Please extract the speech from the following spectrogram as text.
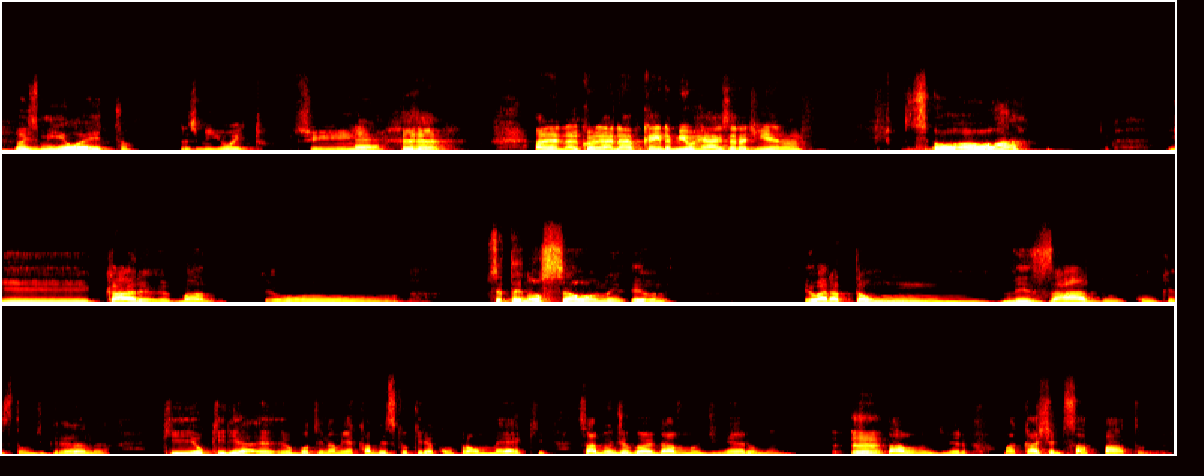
2008. 2008, sim. É. na época ainda mil reais era dinheiro, né? Porra! E, cara, mano, eu. Você tem noção? Eu, eu era tão lesado com questão de grana que eu queria, eu botei na minha cabeça que eu queria comprar um Mac. Sabe onde eu guardava o meu dinheiro, mano? Ah. Juntava o meu dinheiro? Uma caixa de sapato, velho.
